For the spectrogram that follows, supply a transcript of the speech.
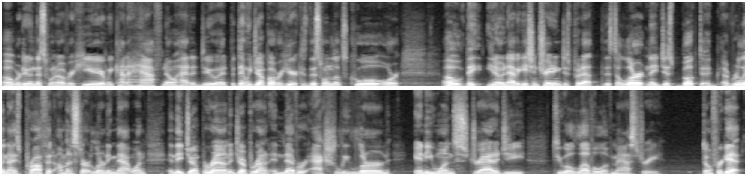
Oh, we're doing this one over here and we kind of half know how to do it, but then we jump over here because this one looks cool, or oh, they, you know, navigation trading just put out this alert and they just booked a, a really nice profit. I'm going to start learning that one. And they jump around and jump around and never actually learn anyone's strategy to a level of mastery. Don't forget,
